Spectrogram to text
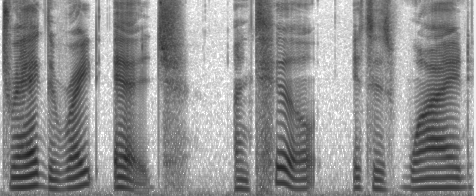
drag the right edge until it's as wide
